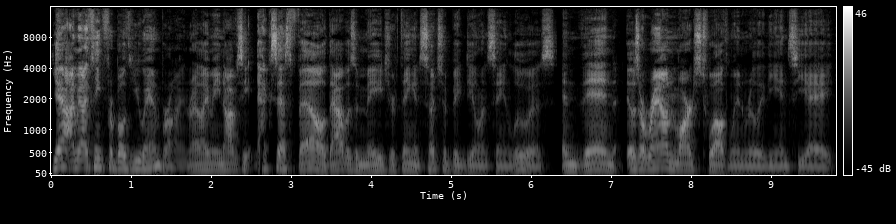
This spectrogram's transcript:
Yeah, I mean, I think for both you and Brian, right? I mean, obviously XFL, that was a major thing and such a big deal in St. Louis. And then it was around March 12th when really the NCAA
